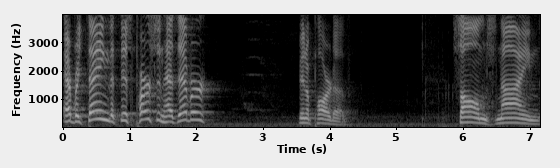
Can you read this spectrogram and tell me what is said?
everything that this person has ever been a part of. Psalms 9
